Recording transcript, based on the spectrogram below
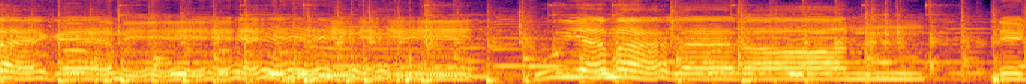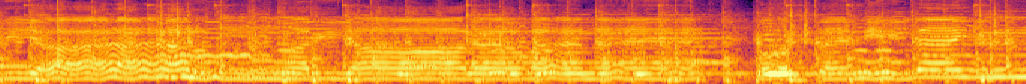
உலகமே. தூயமலரான் நெடியானும் அறியாரவன தோற்ற நிலையும்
